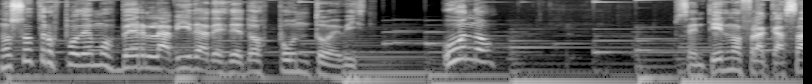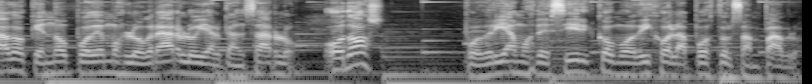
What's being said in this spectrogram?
Nosotros podemos ver la vida desde dos puntos de vista. Uno, sentirnos fracasados que no podemos lograrlo y alcanzarlo. O dos, podríamos decir como dijo el apóstol San Pablo,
